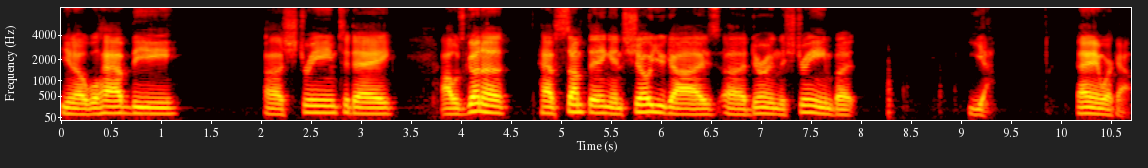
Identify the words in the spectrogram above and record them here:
you know, we'll have the uh, stream today. I was gonna have something and show you guys uh, during the stream, but yeah, that didn't work out.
